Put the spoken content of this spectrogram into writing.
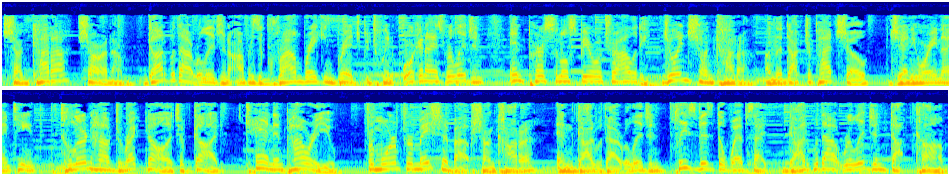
Shankara Sharanam. God Without Religion offers a groundbreaking bridge between organized religion and personal spirituality. Join Shankara on the Dr. Pat Show January 19th to learn how direct knowledge of God can empower you. For more information about Shankara and God Without Religion, please visit the website godwithoutreligion.com.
